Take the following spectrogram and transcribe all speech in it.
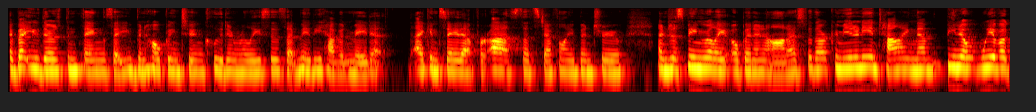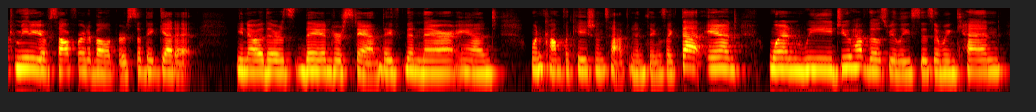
I bet you there's been things that you've been hoping to include in releases that maybe haven't made it. I can say that for us, that's definitely been true. And just being really open and honest with our community and telling them, you know, we have a community of software developers, so they get it you know there's they understand they've been there and when complications happen and things like that. And when we do have those releases and we can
